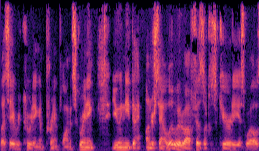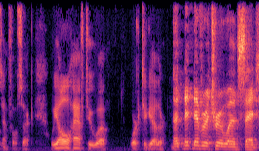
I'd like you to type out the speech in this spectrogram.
let's say recruiting and pre-employment screening, you need to understand a little bit about physical security as well as infosec. We all have to uh, work together. Never a truer word said.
